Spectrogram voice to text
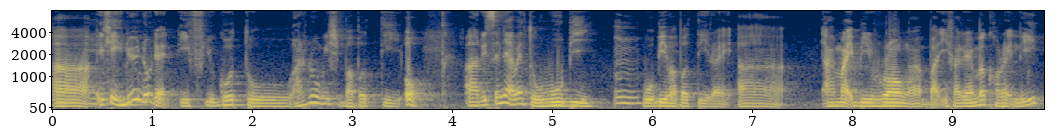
Uh, Yeah. Okay, do you know that if you go to I don't know which bubble tea. Oh, uh, recently I went to Woobi, Mm. Woobi bubble tea, right? Uh, I might be wrong, uh, but if I remember correctly,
